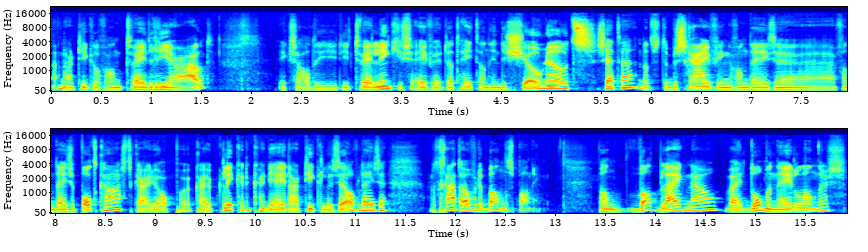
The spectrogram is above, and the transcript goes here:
een artikel van twee, drie jaar oud. Ik zal die, die twee linkjes even, dat heet dan in de show notes zetten. Dat is de beschrijving van deze, van deze podcast. Kan je, op, kan je op klikken, dan kan je die hele artikelen zelf lezen. Maar het gaat over de bandenspanning. Want wat blijkt nou, wij domme Nederlanders,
